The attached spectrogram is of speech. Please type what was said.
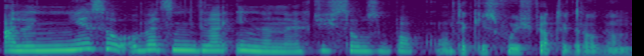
ale nie są obecni dla innych, gdzieś są z boku. Taki swój światek robią.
